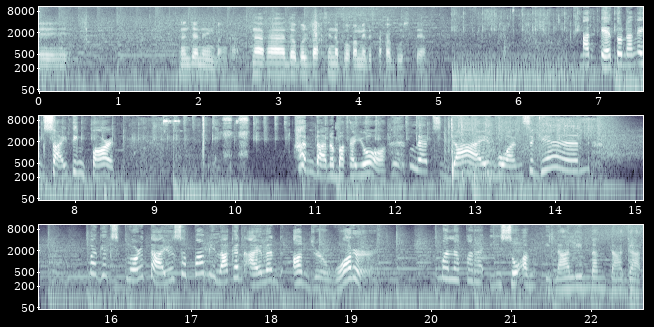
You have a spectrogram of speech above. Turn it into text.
eh, nandyan na yung bangka. Naka-double vaccine na po kami, tapos naka-booster. At eto ng exciting part. Handa na ba kayo? Let's dive once again. Mag-explore tayo sa Pamilakan Island underwater. Malaparaiso ang ilalim ng dagat.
